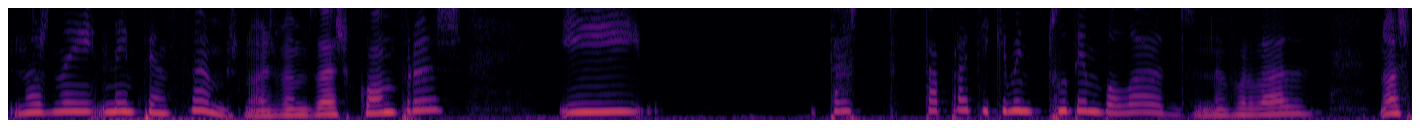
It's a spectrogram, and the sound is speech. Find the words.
nós nem, nem pensamos, nós vamos às compras e está está praticamente tudo embalado. Na verdade, nós,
